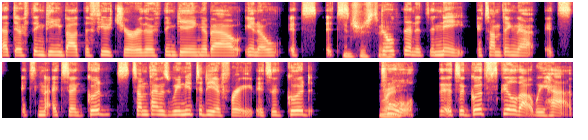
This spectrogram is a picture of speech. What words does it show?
that they're thinking about the future. Or they're thinking about, you know, it's, it's Interesting. built in, it's innate. It's something that it's, it's not, it's a good, sometimes we need to be afraid. It's a good tool. Right. It's a good skill that we have.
